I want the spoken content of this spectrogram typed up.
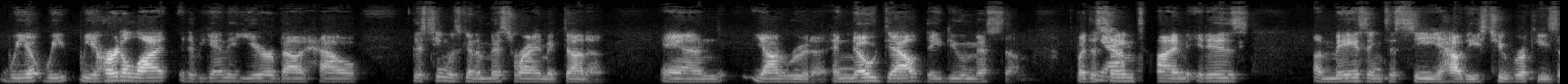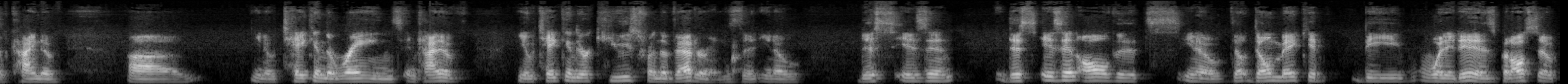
we we we heard a lot at the beginning of the year about how this team was going to miss Ryan McDonagh and Jan Rutta, and no doubt they do miss them. But at the yeah. same time, it is amazing to see how these two rookies have kind of, uh, you know, taken the reins and kind of, you know, taken their cues from the veterans that you know, this isn't this isn't all that's you know don't, don't make it be what it is, but also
